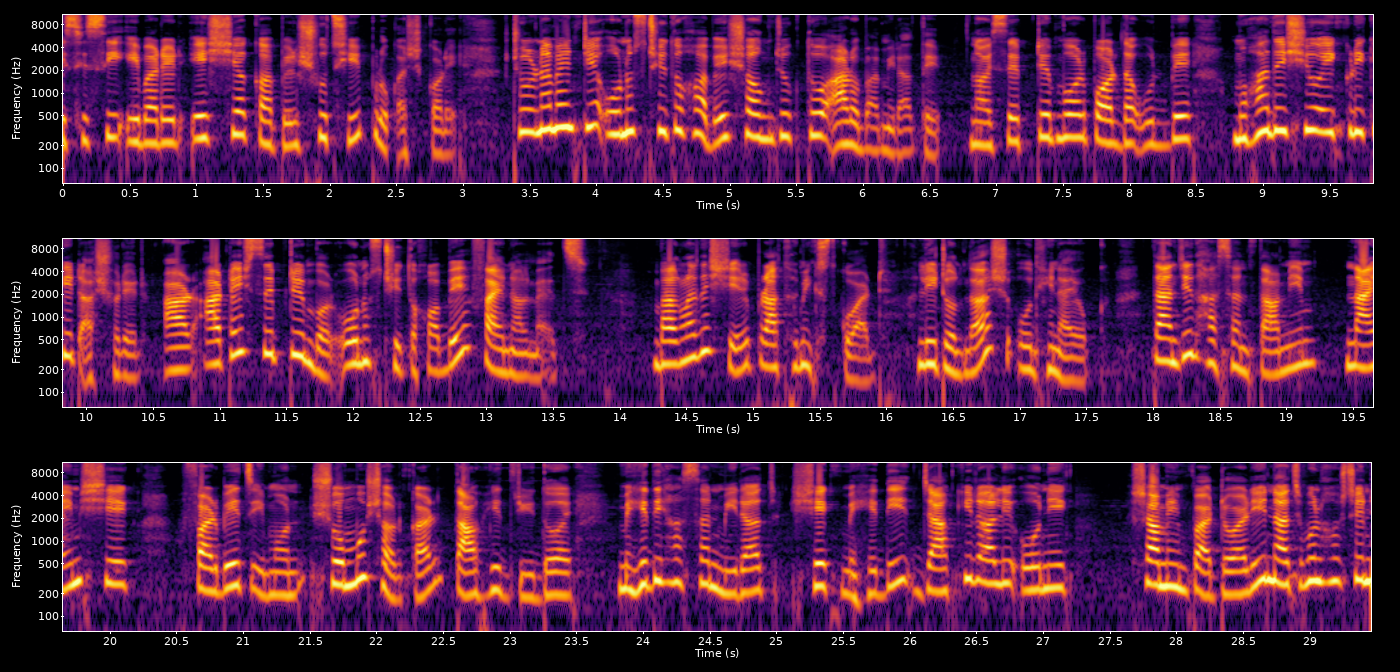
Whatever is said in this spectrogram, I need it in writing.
এসিসি, এবারের এশিয়া কাপের সূচি প্রকাশ করে। টুর্নামেন্টটি অনুষ্ঠিত হবে সংযুক্ত আরব আমিরাতে। নয় সেপ্টেম্বর পর্দা উঠবে মহাদেশীয় এই ক্রিকেট আসরের আর আটাইশ সেপ্টেম্বর অনুষ্ঠিত হবে ফাইনাল ম্যাচ। বাংলাদেশের প্রাথমিক স্কোয়াড, লিটন দাস অধিনায়ক, তানজিদ হাসান তামিম নাইম শেখ, ফারবেজ ইমন, সৌম্য সরকার, তাওহিদ হৃদয়, মেহেদি হাসান মিরাজ, শেখ মেহেদি, জাকির আলী অনিক, শামীম পাটোয়ারি, নাজমুল হোসেন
